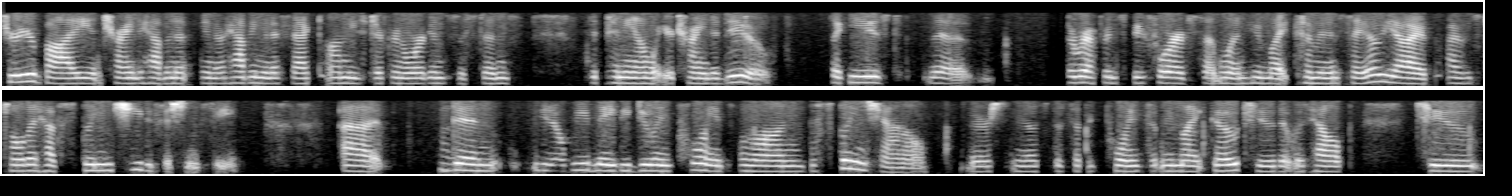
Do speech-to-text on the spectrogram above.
through your body and trying to have an you know having an effect on these different organ systems, depending on what you're trying to do. Like you used the the reference before of someone who might come in and say, "Oh yeah, I, I was told I have spleen chi deficiency." Uh, then you know we may be doing points along the spleen channel. There's you know specific points that we might go to that would help to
